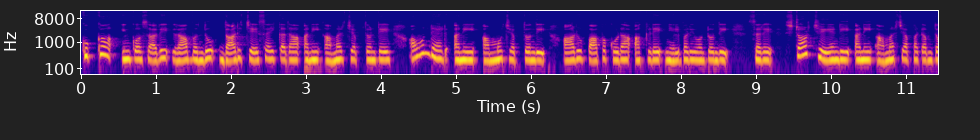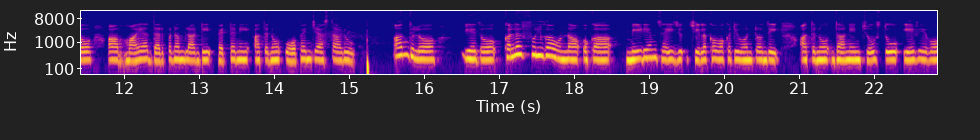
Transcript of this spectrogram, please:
కుక్క ఇంకోసారి రాబందు దాడి చేశాయి కదా అని అమర్ చెప్తుంటే అవును డాడ్ అని అమ్ము చెప్తుంది. ఆరు పాప కూడా అక్కడే నిలబడి ఉంటుంది. సరే స్టార్ట్ చేయండి అని అమర్ చెప్పటంతో ఆ మాయా దర్పణం లాంటి పెట్టని అతను ఓపెన్ చేస్తాడు. అందులో ఏదో కలర్ఫుల్గా ఉన్న ఒక మీడియం సైజు చిలక ఒకటి ఉంటుంది. అతను దానిని చూస్తూ ఏవేవో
